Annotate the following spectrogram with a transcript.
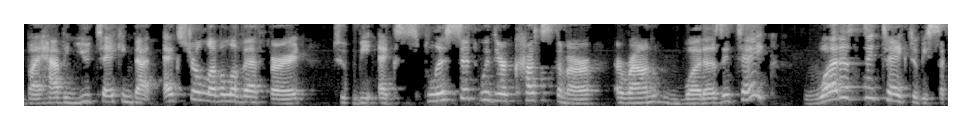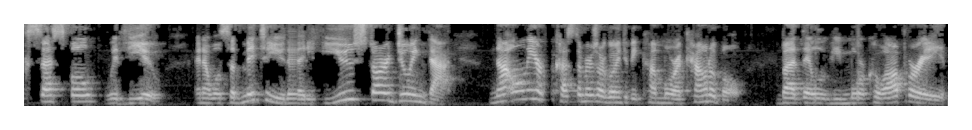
by having you taking that extra level of effort to be explicit with your customer around what does it take? What does it take to be successful with you? And I will submit to you that if you start doing that, not only your customers are going to become more accountable, but they will be more cooperative.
